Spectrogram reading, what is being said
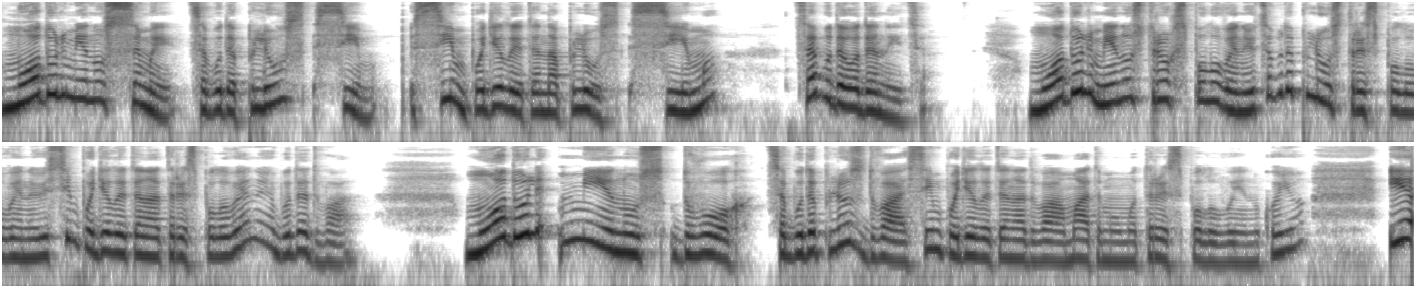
Модуль мінус 7 це буде плюс 7. 7 поділити на плюс 7 це буде одиниця. Модуль мінус 3,5 це буде плюс 3,5. 7 поділити на 3,5 буде 2. Модуль мінус 2 це буде плюс 2. 7 поділити на 2 матимемо 3,5. І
